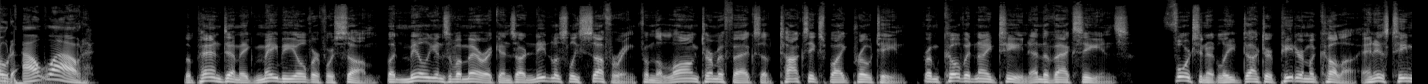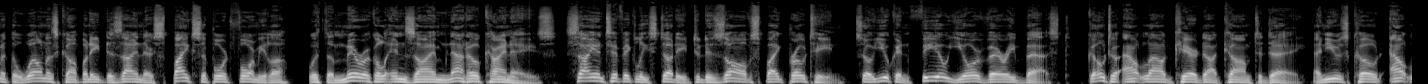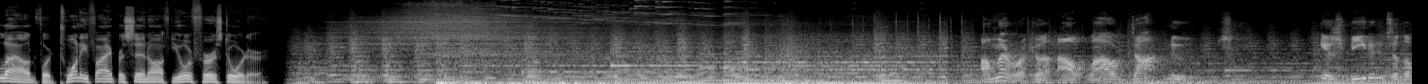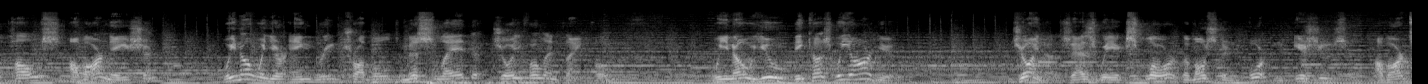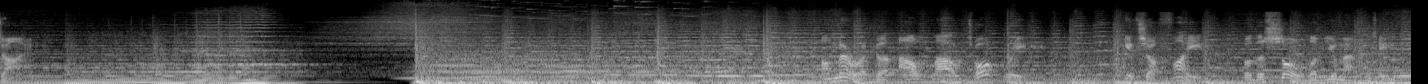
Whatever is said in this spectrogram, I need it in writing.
Code OUTLOUD. The pandemic may be over for some, but millions of Americans are needlessly suffering from the long term effects of toxic spike protein from COVID 19 and the vaccines. Fortunately, Dr. Peter McCullough and his team at the Wellness Company designed their spike support formula with the miracle enzyme nattokinase, scientifically studied to dissolve spike protein so you can feel your very best. Go to OutLoudCare.com today and use code OUTLOUD for 25% off your first order. AmericaOutloud.news is beaten to the pulse of our nation. We know when you're angry, troubled, misled, joyful, and thankful. We know you because we are you. Join us as we explore the most important issues of our time. America Out Loud Talk Radio. It's a fight for the soul of humanity.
